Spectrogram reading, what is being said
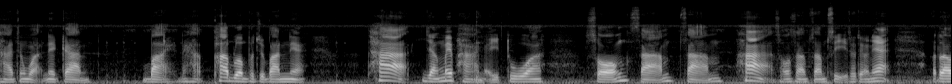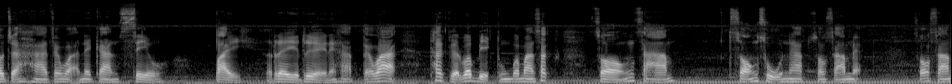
หาจังหวะในการบายนะครับ ภาพรวมปัจจุบันเนี่ย ถ้ายังไม่ผ่านไอตัว 2 3 3 5 2 3 3 4แถวๆเนี้ยเราจะหาจังหวะในการเซลล์ไปเรื่อยๆนะครับ แต่ว่าถ้าเกิดว่าเบรกตรงประมาณสัก 2 3 2 0นะครับ2 3เนี่ยสองสาม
